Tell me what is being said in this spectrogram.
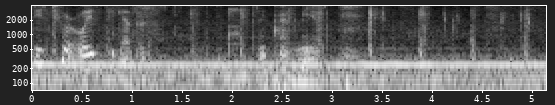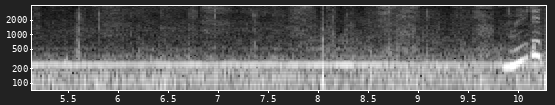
These two are always together. They crack me up. Where did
